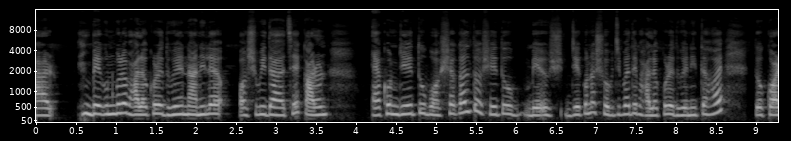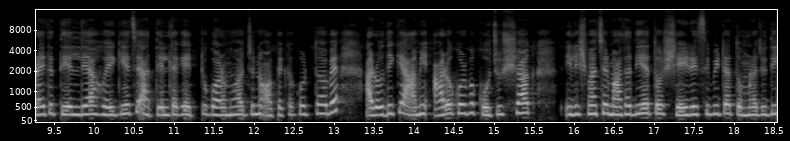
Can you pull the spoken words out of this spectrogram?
আর বেগুনগুলো ভালো করে ধুয়ে না নিলে অসুবিধা আছে। কারণ এখন যেহেতু বর্ষাকাল তো সেহেতু যে কোনো সবজিপাতি ভালো করে ধুয়ে নিতে হয়। তো কড়াইতে তেল দেওয়া হয়ে গিয়েছে আর তেলটাকে একটু গরম হওয়ার জন্য অপেক্ষা করতে হবে। আর ওদিকে আমি আরও করব কচুর শাক, ইলিশ মাছের মাথা দিয়ে। তো সেই রেসিপিটা তোমরা যদি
